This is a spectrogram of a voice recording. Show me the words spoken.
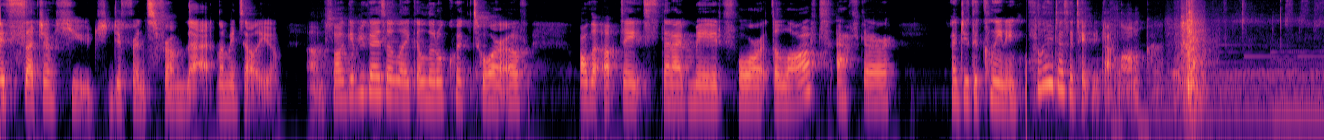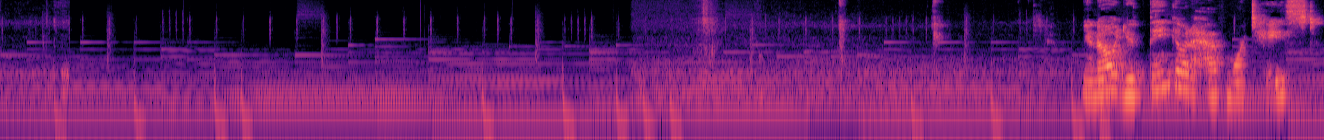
it's such a huge difference from that, let me tell you. Um, so I'll give you guys a like a little quick tour of all the updates that I've made for the loft after I do the cleaning. Hopefully it doesn't take me that long. You know, you'd think it would have more taste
